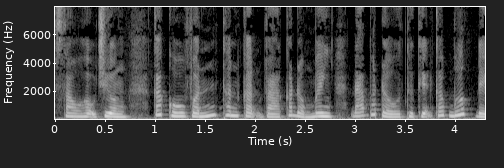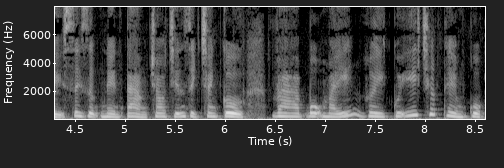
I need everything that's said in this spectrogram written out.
Sau hậu trường, các cố vấn thân cận và các đồng minh đã bắt đầu thực hiện các bước để xây dựng nền tảng cho chiến dịch tranh cử và bộ máy gây quỹ trước thềm cuộc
